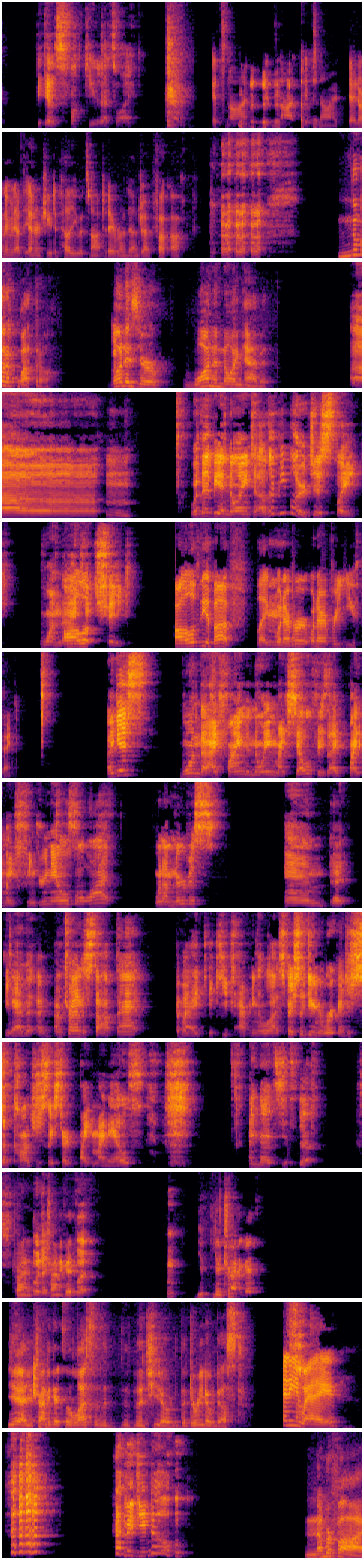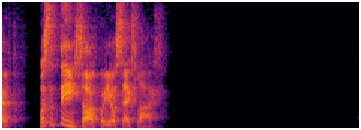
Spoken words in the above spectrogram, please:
Because fuck you, that's why. It's not. It's not. It's not. I don't even have the energy to tell you it's not today. Rundown Jet. Fuck off. Numero cuatro. What is your one annoying habit? uh, hmm. Would that be annoying to other people or just like one that All I of- can't shake? All of the above. Like Hmm. whatever, whatever you think. I guess one that I find annoying myself is I bite my fingernails a lot when I'm nervous, and that yeah, that, I'm, I'm trying to stop that, but I, it keeps happening a lot, especially during work. I just subconsciously start biting my nails, and that's just ugh. Trying to But trying to get but you, you're trying to get. Yeah, you're trying to get to the last of the the, the Cheeto, the Dorito dust. Anyway, how did you know? Number five. What's the theme song for your sex life?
